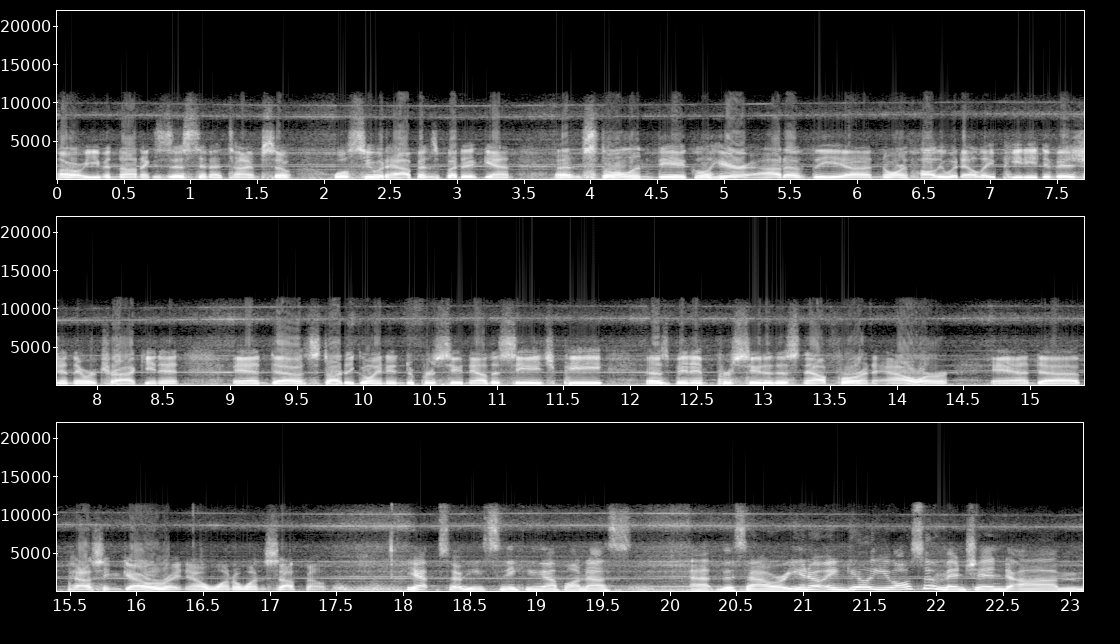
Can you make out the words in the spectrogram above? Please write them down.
or even non-existent at times. So we'll see what happens. But again, a stolen vehicle here out of the uh, North Hollywood LAPD division. They were tracking it and uh, started going into pursuit. Now the CHP has been in pursuit of this now for an hour and uh, passing Gower right now, 101 southbound. Yep, so he's sneaking up on us at this hour. You know, and Gil, you also mentioned um,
